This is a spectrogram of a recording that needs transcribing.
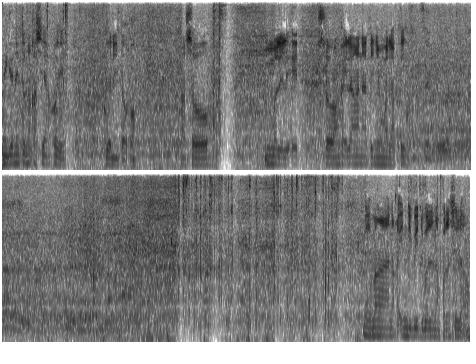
May ganito na kasi ako eh. Ganito oh. Kaso yung maliliit. So ang kailangan natin yung malaki. May mga naka-individual na pala sila oh.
